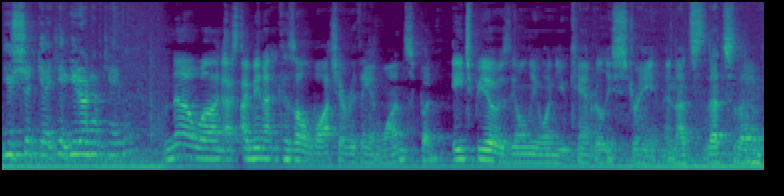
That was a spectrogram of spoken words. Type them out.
you should get. ca- You don't have cable. No, well, I, I mean, because I'll watch everything at once, but HBO is the only one you can't really stream, and that's that's the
